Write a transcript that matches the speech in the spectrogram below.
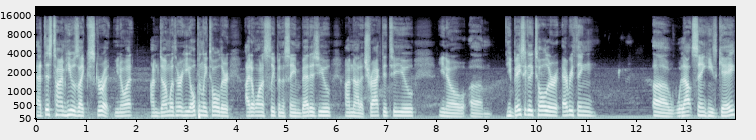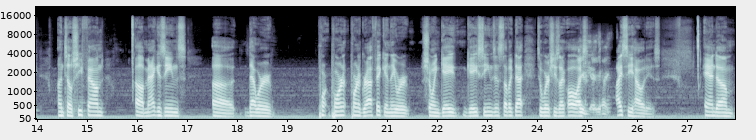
at this time, he was like, "Screw it! You know what? I'm done with her." He openly told her, "I don't want to sleep in the same bed as you. I'm not attracted to you." You know, um, he basically told her everything uh, without saying he's gay until she found uh, magazines uh, that were por- porn- pornographic and they were showing gay gay scenes and stuff like that to where she's like oh I, see. I see how it is and um,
